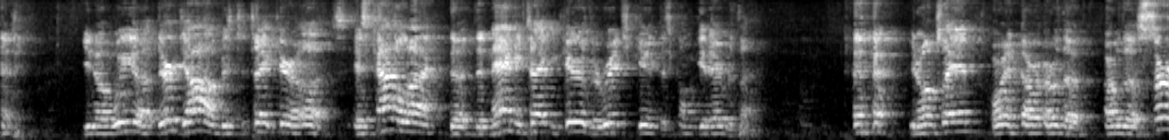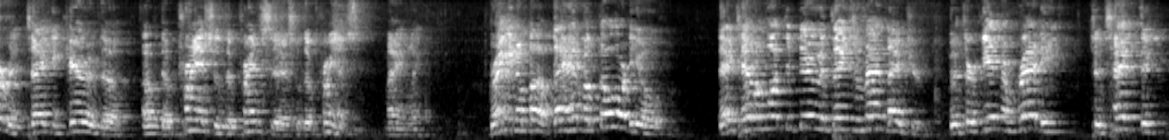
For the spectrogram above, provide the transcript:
you know, we uh, their job is to take care of us. It's kind of like the, the nanny taking care of the rich kid that's going to get everything. you know what I'm saying? Or, or, or, the or the servant taking care of the of the prince or the princess or the prince mainly, bringing them up. They have authority over them. They tell them what to do and things of that nature. But they're getting them ready to take the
